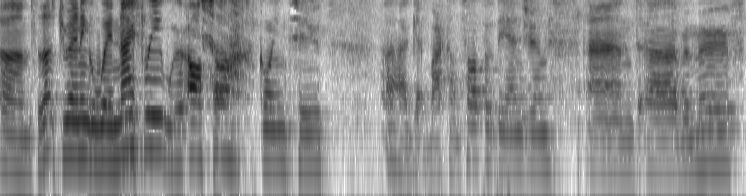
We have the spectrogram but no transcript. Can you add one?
Um, so that's draining away nicely. We're also going to uh, get back on top of the engine and uh, remove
